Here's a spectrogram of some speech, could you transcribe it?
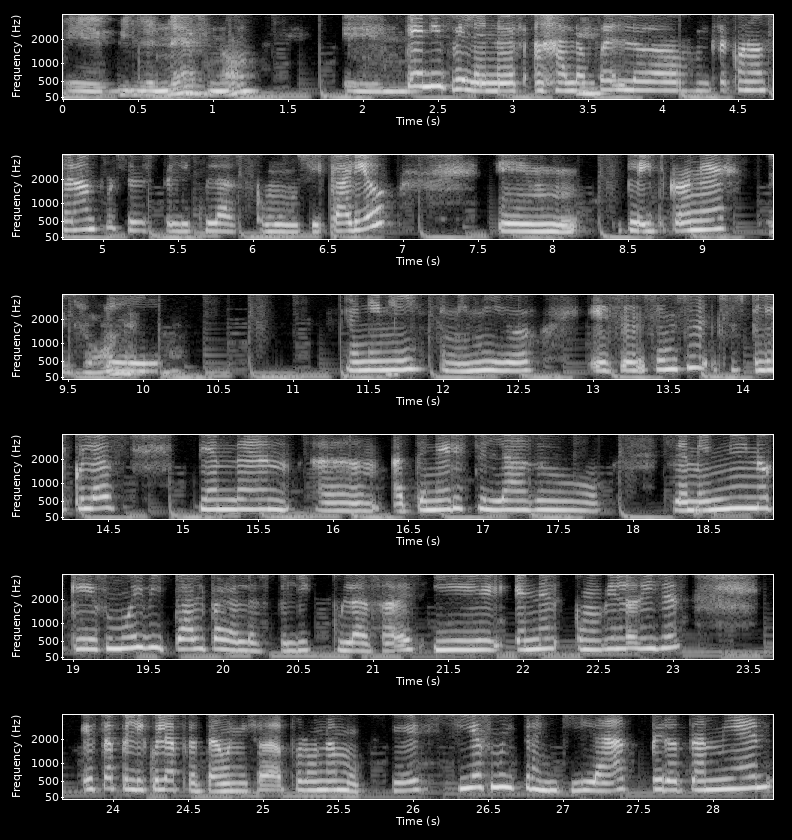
eh, Villeneuve, ¿no? Eh, Denis Villeneuve, ajá, lo, lo, reconocerán por sus películas como Sicario, eh, Blade Runner, y Enemy, Enemigo. son sus películas tienden a, tener este lado femenino que es muy vital para las películas, ¿sabes? Y en, como bien lo dices, esta película protagonizada por una mujer sí es muy tranquila, pero también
